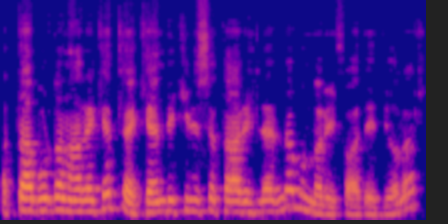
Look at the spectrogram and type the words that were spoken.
Hatta buradan hareketle kendi kilise tarihlerinde bunları ifade ediyorlar.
